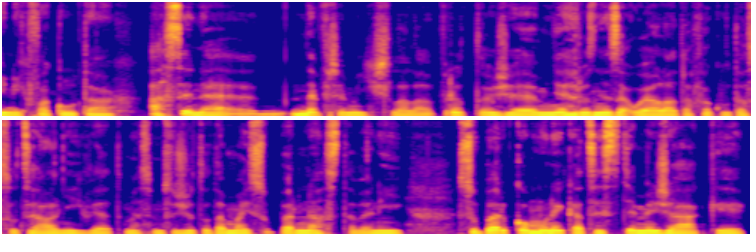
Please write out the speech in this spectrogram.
jiných fakultách? Asi ne, nepřemýšlela, protože mě hrozně zaujala ta fakulta sociálních věd. Myslím si, že to tam mají super nastavený, super komunikaci s těmi žáky,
